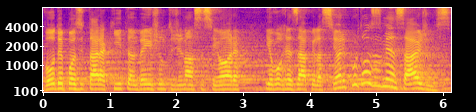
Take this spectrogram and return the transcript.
Vou depositar aqui também junto de Nossa Senhora e eu vou rezar pela senhora e por todas as mensagens.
